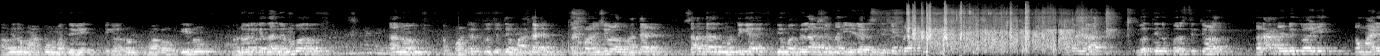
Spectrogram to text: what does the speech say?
ನಾವೇನೋ ಮಾಡ್ಕೊಂಡು ಬಂದೀವಿ. ಈಗ ಅರುಣ್ ಕುಮಾರ್ ಅವ್ರಿಗೇನು ಮನವರಿಕೆ ಅದ ನನಗೂ ನಾನು ನಾನು ಕಾಂಟ್ರಾಕ್ಟರ್ ಜೊತೆ ಮಾತಾಡಿ ಅಲ್ಲಿ ಪ್ರಾಂಶಿ ಮಾತಾಡಿ. ಸಾಧ್ಯ ಆದ ಮಟ್ಟಿಗೆ ನಿಮ್ಮ ಅಭಿಲಾಷೆಯನ್ನು ಈಡೇರಿಸಲಿಕ್ಕೆ ಪ್ರಯತ್ನ ಯಾಕಂದ್ರೆ ಇವತ್ತಿನ ಪರಿಸ್ಥಿತಿ ಒಳಗೆ ಖಂಡಿತವಾಗಿ ನಾವು ಮಾಡೇ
